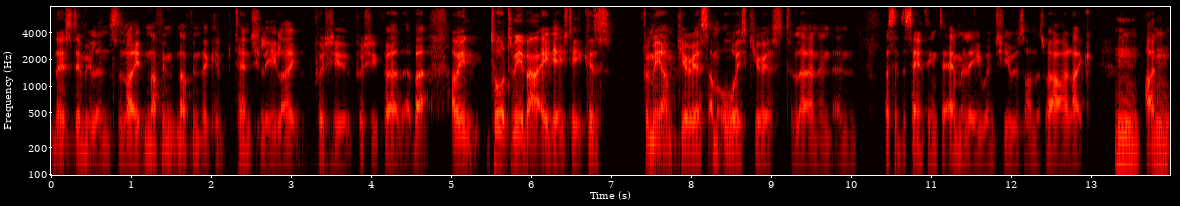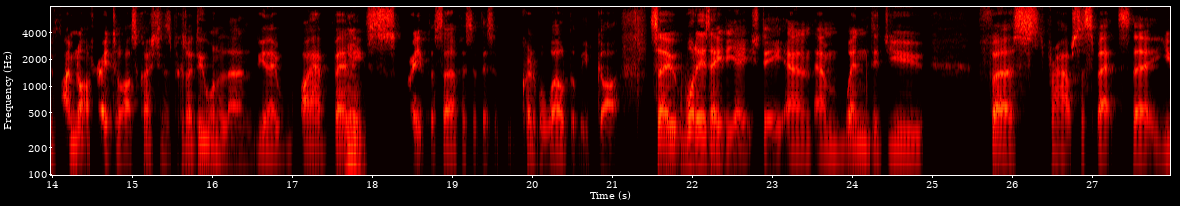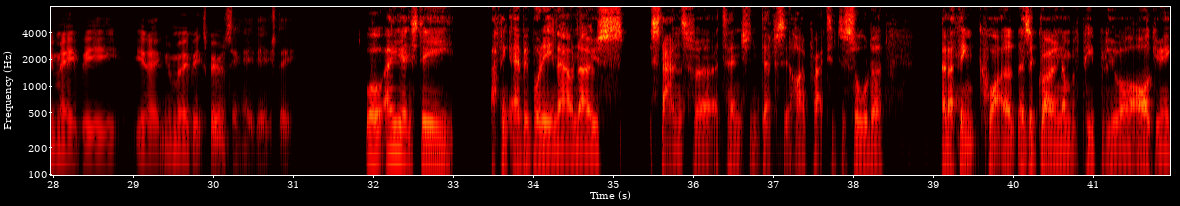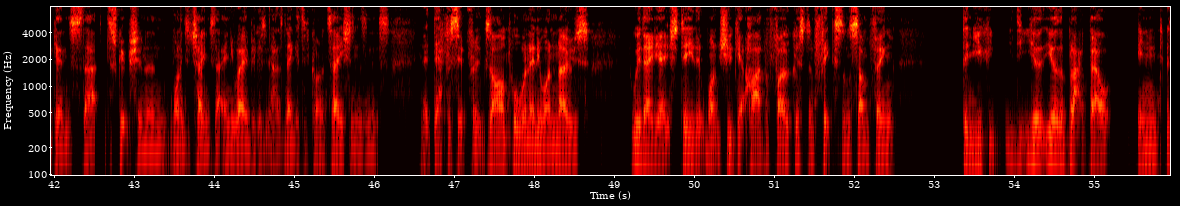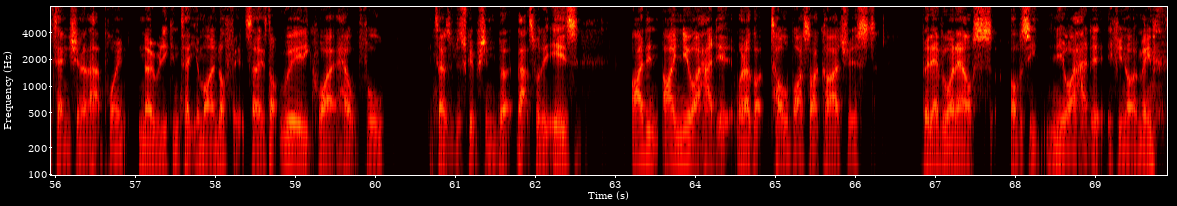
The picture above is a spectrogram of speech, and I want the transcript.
no stimulants, like nothing, nothing that could potentially like push you push you further. But I mean, talk to me about ADHD because for me, I'm curious. I'm always curious to learn, and and I said the same thing to Emily when she was on as well. I like. Mm, I, mm. I'm not afraid to ask questions because I do want to learn. You know, I have barely Mm. scraped the surface of this incredible world that we've got. So, what is ADHD, and and when did you first perhaps suspect that you may be, you know, you may be experiencing ADHD? Well, ADHD, I think everybody now knows stands for attention deficit hyperactive disorder. And I think quite a, there's a growing number of people who are arguing against that description and wanting to change that anyway because it has negative connotations and it's you know, deficit, for example, when anyone knows with ADHD that once you get hyper focused and fixed on something, then you can, you're, you're the black belt in attention at that point. Nobody can take your mind off it. So it's not really quite helpful in terms of description, but that's what it is. I didn't. I knew I had it when I got told by a psychiatrist, but everyone else obviously knew I had it. If you know what I mean.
